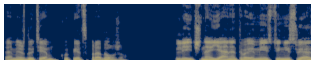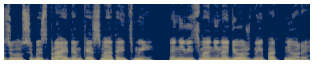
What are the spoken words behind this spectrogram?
А между тем купец продолжил. «Лично я на твоем месте не связывался бы с прайдом косматой тьмы. Они весьма ненадежные партнеры,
